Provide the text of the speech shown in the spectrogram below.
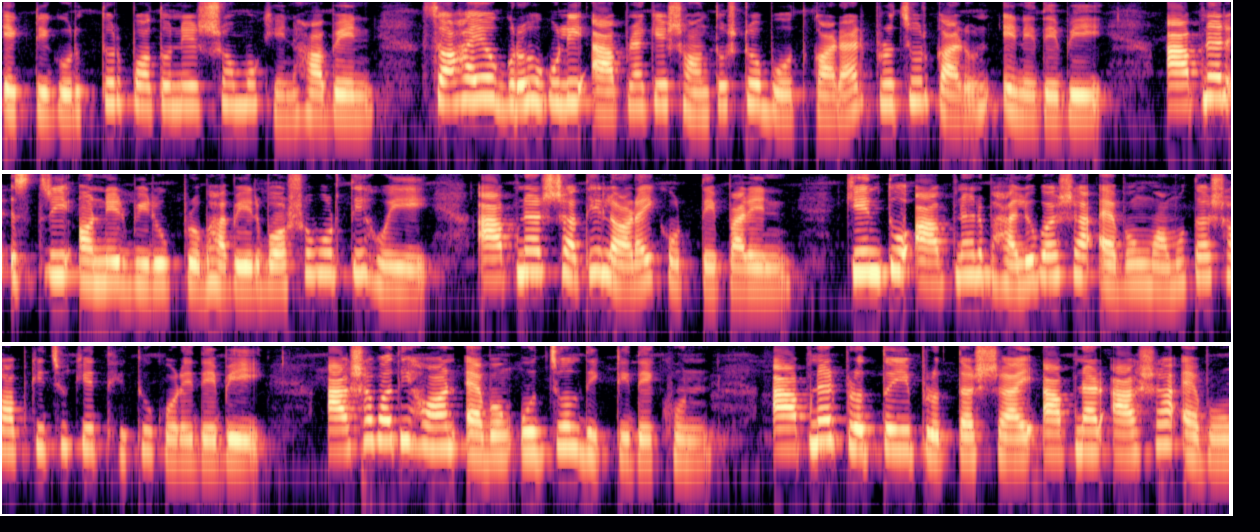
একটি গুরুত্বর পতনের সম্মুখীন হবেন। সহায়ক গ্রহগুলি আপনাকে সন্তুষ্ট বোধ করার প্রচুর কারণ এনে দেবে। আপনার স্ত্রী অন্যের বিরূপ প্রভাবের বশবর্তী হয়ে আপনার সাথে লড়াই করতে পারেন। কিন্তু আপনার ভালোবাসা এবং মমতা সব কিছুকে থিতু করে দেবে। আশাবাদী হন এবং উজ্জ্বল দিকটি দেখুন। আপনার প্রত্যয়ী প্রত্যাশায় আপনার আশা এবং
